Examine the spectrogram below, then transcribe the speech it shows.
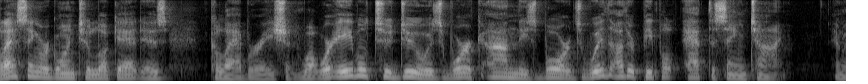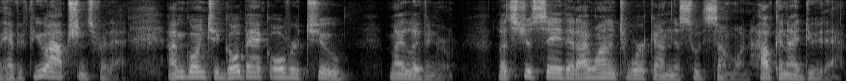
last thing we're going to look at is collaboration. What we're able to do is work on these boards with other people at the same time. And we have a few options for that. I'm going to go back over to my living room. Let's just say that I wanted to work on this with someone. How can I do that?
